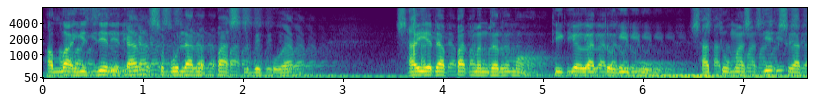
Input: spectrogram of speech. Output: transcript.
Allah izinkan sebulan lepas lebih kurang saya dapat menderma 300 ribu. Satu masjid 100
